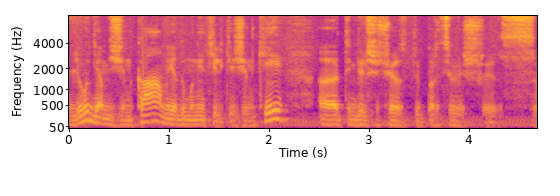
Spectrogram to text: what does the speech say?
людям, жінкам. Я думаю, не тільки жінки, е, тим більше, що ти працюєш з е,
